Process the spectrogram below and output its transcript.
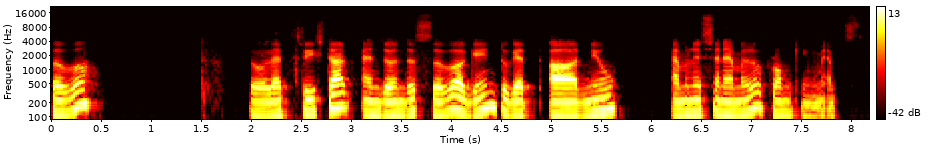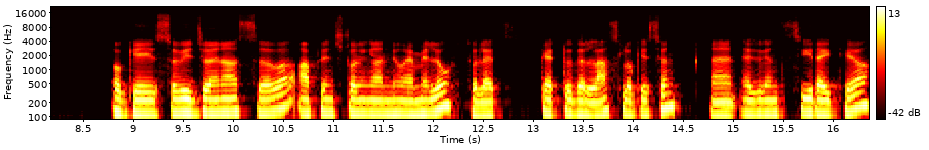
server. So let's restart and join the server again to get our new ammunition mlo from king maps. Okay so we join our server after installing our new mlo. So let's get to the last location. And as you can see right here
